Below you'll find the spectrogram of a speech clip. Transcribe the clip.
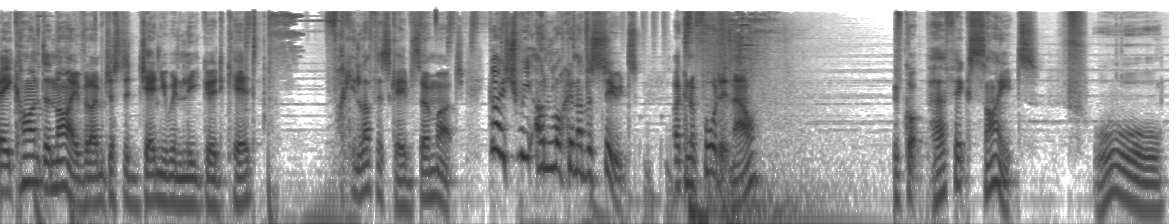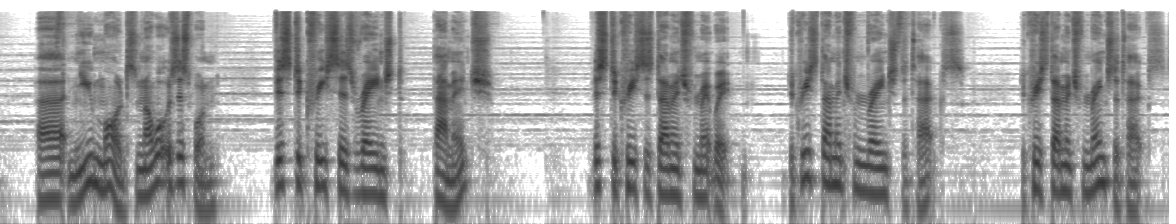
They can't deny that I'm just a genuinely good kid. Fucking love this game so much. Guys, should we unlock another suit? I can afford it now. We've got perfect sight. Ooh. Uh, new mods. Now, what was this one? This decreases ranged damage. This decreases damage from... Wait. Decrease damage from ranged attacks. Decrease damage from ranged attacks.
